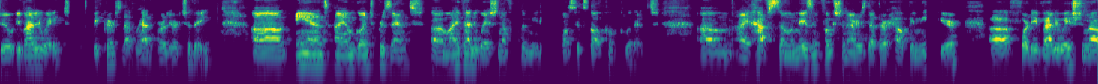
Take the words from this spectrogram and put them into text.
to evaluate speakers that we had earlier today. Uh, and I am going to present uh, my evaluation of the meeting once it's all concluded. Um, I have some amazing functionaries that are helping me here uh, for the evaluation of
